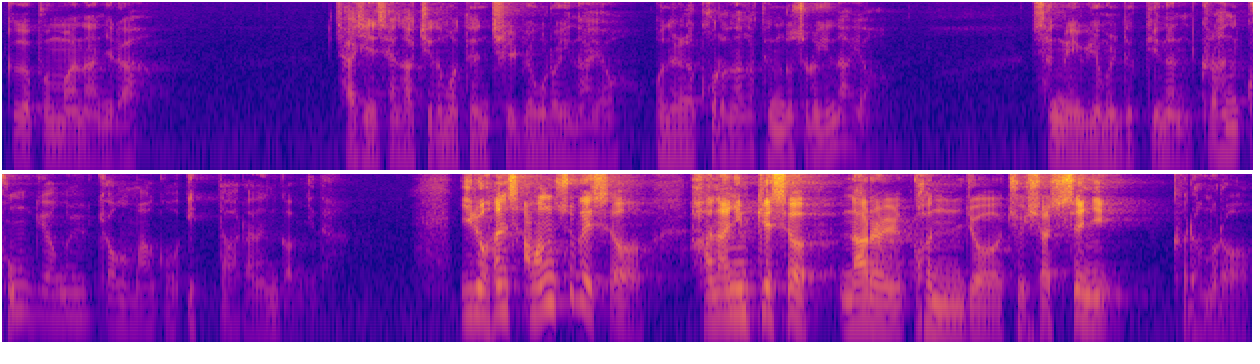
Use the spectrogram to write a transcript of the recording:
그것뿐만 아니라 자신이 생각지도 못한 질병으로 인하여 오늘날 코로나 같은 것으로 인하여 생명의 위험을 느끼는 그러한 공경을 경험하고 있다라는 겁니다. 이러한 상황 속에서 하나님께서 나를 건져 주셨으니 그러므로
